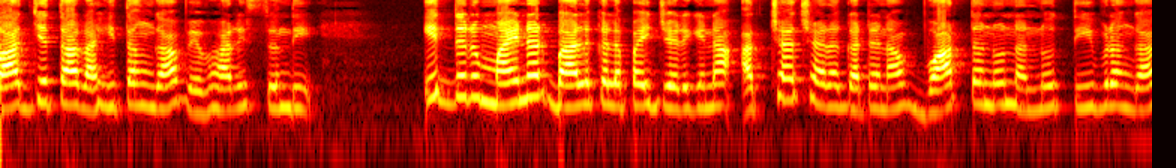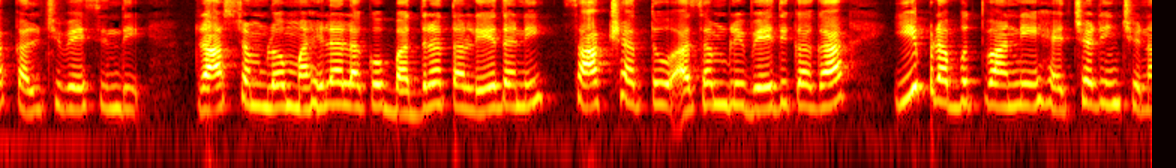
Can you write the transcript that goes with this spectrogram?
బాధ్యతారహితంగా వ్యవహరిస్తుంది. ఇద్దరు మైనర్ బాలికలపై జరిగిన అత్యాచార ఘటన వార్తను నన్ను తీవ్రంగా కలిచివేసింది. రాష్ట్రంలో మహిళలకు భద్రత లేదని సాక్షాత్తు అసెంబ్లీ వేదికగా ఈ ప్రభుత్వాన్ని హెచ్చరించిన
